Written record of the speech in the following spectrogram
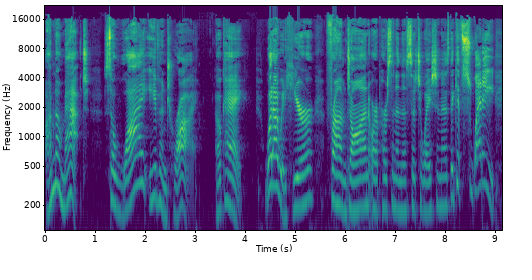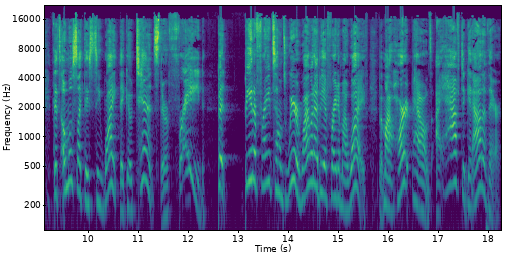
I'm no match. So why even try? Okay, what I would hear from John or a person in this situation is they get sweaty. It's almost like they see white. They go tense. They're afraid. But being afraid sounds weird. Why would I be afraid of my wife? But my heart pounds. I have to get out of there.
